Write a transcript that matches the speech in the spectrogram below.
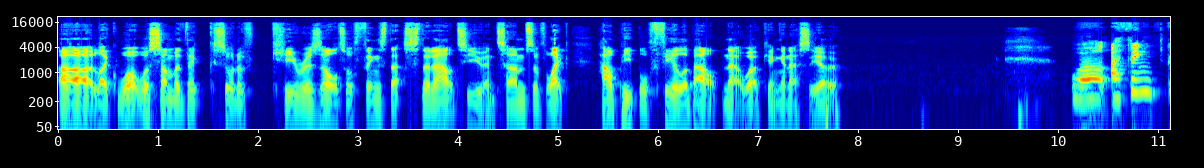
uh, like what were some of the sort of key results or things that stood out to you in terms of like how people feel about networking and SEO? Well, I think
